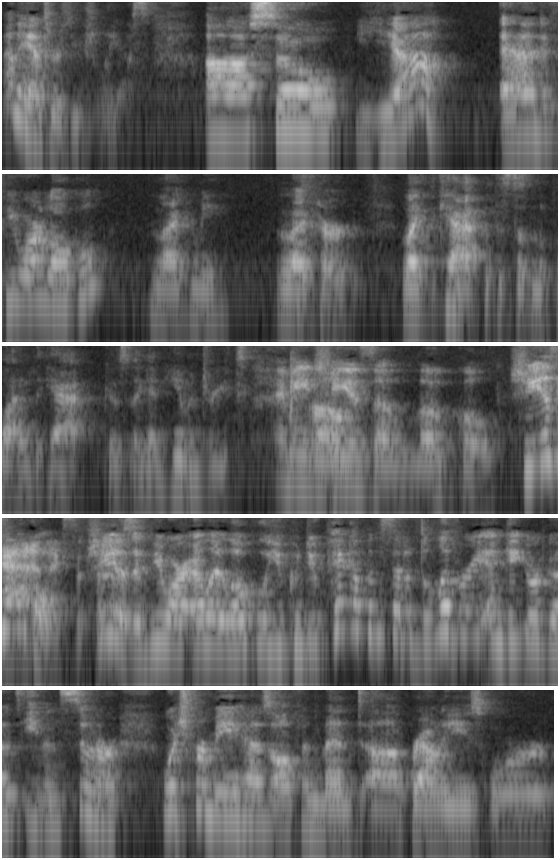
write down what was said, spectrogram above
And the answer is usually yes. Uh, so, yeah. And if you are local, like me, like her, like the cat, but this doesn't apply to the cat, because again, human treats. I mean, Um, she is a local. She is Cat, local. She is. If you are LA local, you can do pickup instead of delivery and get your goods even sooner, which for me has often meant uh, brownies or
